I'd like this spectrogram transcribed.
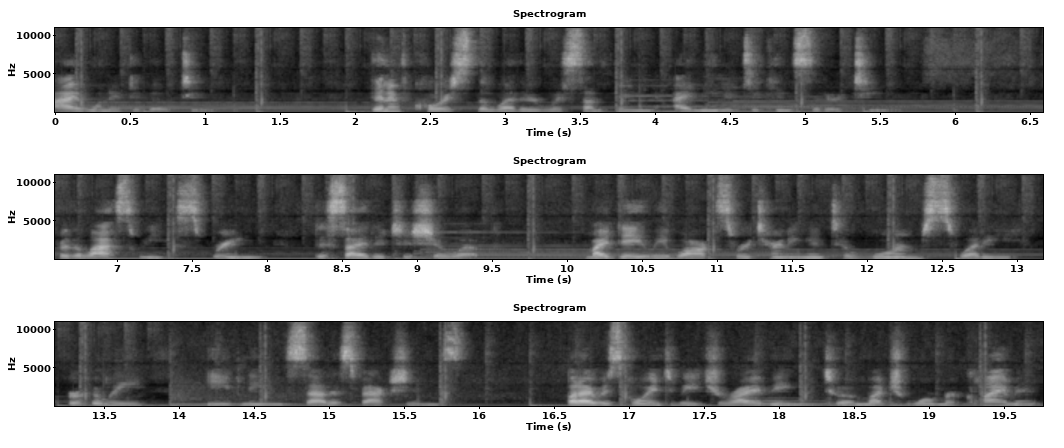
I wanted to go to. Then, of course, the weather was something I needed to consider too. For the last week, spring decided to show up. My daily walks were turning into warm, sweaty, early evening satisfactions, but I was going to be driving to a much warmer climate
